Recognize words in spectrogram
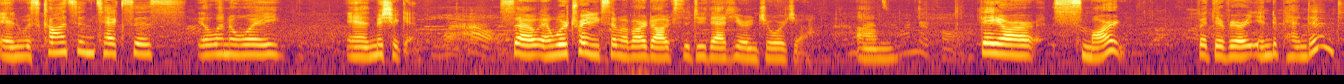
in Wisconsin, Texas, Illinois, and Michigan. Wow, So, and we're training some of our dogs to do that here in Georgia. Um. They are smart, but they're very independent.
